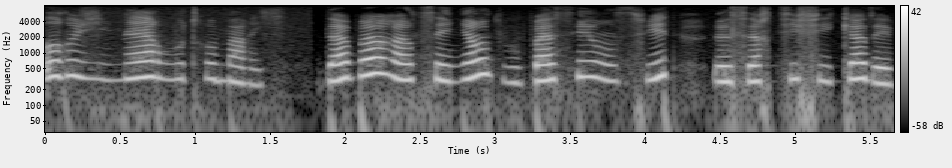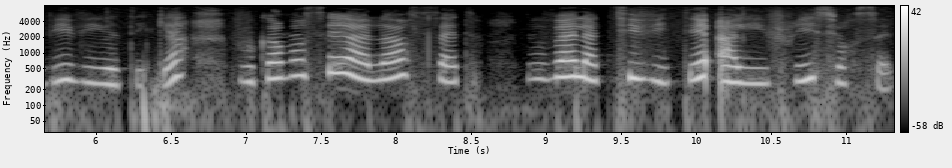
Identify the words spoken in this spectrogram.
originaire votre mari. D'abord enseignante, vous passez ensuite le certificat de bibliothécaire. Vous commencez alors cette nouvelle activité à Ivry-sur-Seine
